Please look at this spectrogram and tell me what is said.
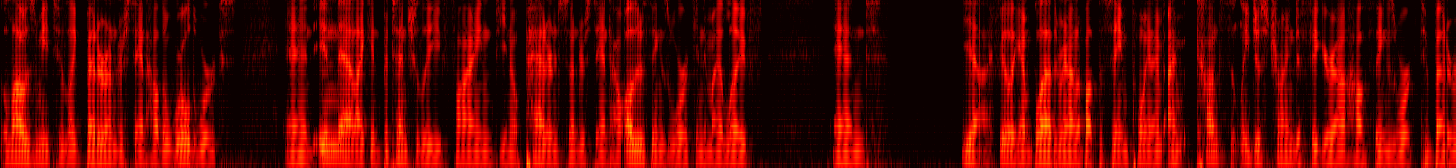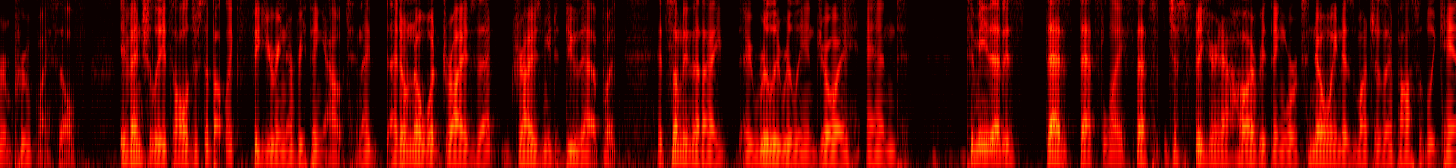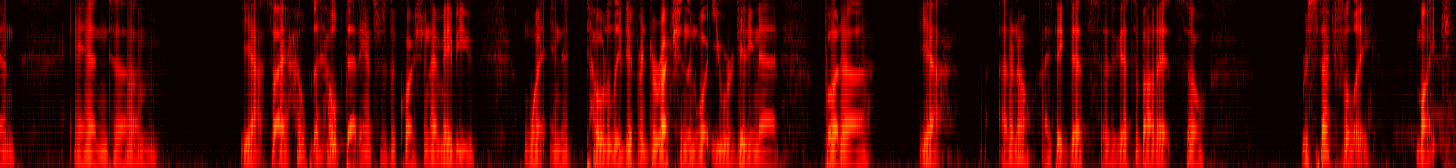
allows me to like better understand how the world works and in that i can potentially find you know patterns to understand how other things work in my life. And yeah i feel like i'm blathering on about the same point. I'm, I'm constantly just trying to figure out how things work to better improve myself. Eventually it's all just about like figuring everything out. And i, I don't know what drives that drives me to do that but it's something that i, I really really enjoy. And to me that is that is that's life. That's just figuring out how everything works knowing as much as i possibly can. And um, yeah, so I hope I hope that answers the question. I maybe went in a totally different direction than what you were getting at, but uh, yeah, I don't know. I think that's I think that's about it. So respectfully, Mike.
